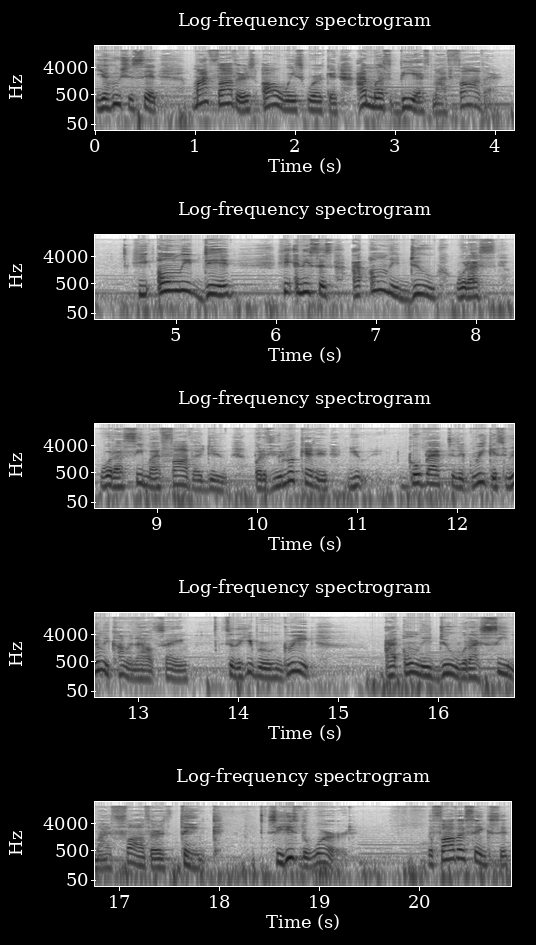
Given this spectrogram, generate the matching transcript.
Yahusha said, My father is always working. I must be as my father. He only did, he, and he says, I only do what I, what I see my father do. But if you look at it, you go back to the Greek, it's really coming out saying, to the Hebrew and Greek, I only do what I see my father think. See, he's the word. The father thinks it.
